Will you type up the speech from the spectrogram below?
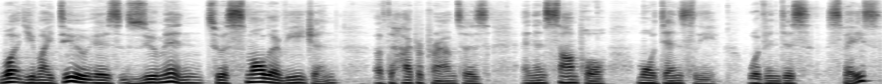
what you might do is zoom in to a smaller region of the hyperparameters and then sample more densely within this space.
